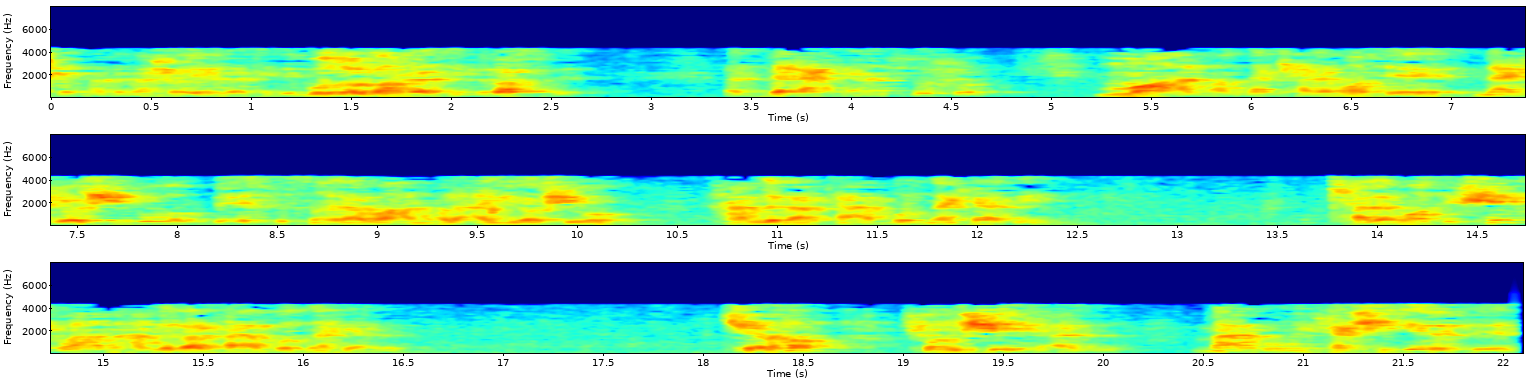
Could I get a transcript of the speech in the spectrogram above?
خدمت مشایخ رسیده بزرگان رسیده راسته و دقیقی هم چطور شد؟ ما الان نه کلمات نجاشی رو به استثناء روا حال عیاشی رو حمله بر تعبد نکردیم. کلمات شیخ رو هم حمله بر تعبد نکرده چرا؟ چون شیخ از مرحوم کشی گرفته.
